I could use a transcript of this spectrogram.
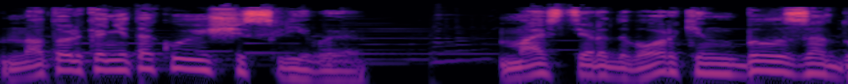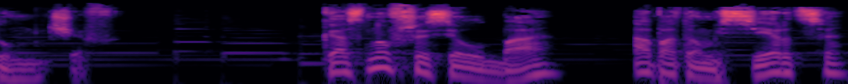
но только не такую счастливую. Мастер Дворкин был задумчив. Коснувшись лба, а потом сердца,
